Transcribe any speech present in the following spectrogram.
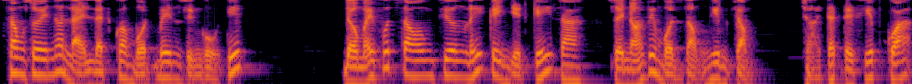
Xong xuôi nó lại lật qua một bên rồi ngủ tiếp. Đầu mấy phút sau ông Trương lấy cây nhiệt kế ra rồi nói với một giọng nghiêm trọng. Trời đất ơi khiếp quá,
